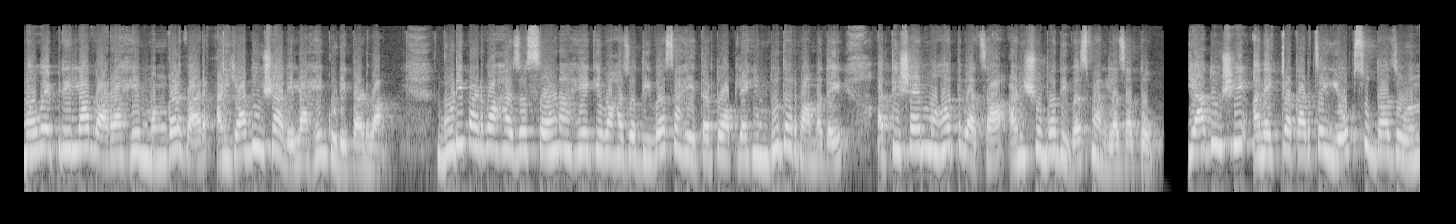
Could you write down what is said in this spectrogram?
नऊ एप्रिलला वारा हे मंगळवार आणि या दिवशी आलेला आहे गुढीपाडवा. गुढीपाडवा हा जो सण आहे किंवा हा जो दिवस आहे तर तो आपल्या हिंदू धर्मामध्ये अतिशय महत्त्वाचा आणि शुभ दिवस मानला जातो. या दिवशी अनेक प्रकारचे योग सुद्धा जुळून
